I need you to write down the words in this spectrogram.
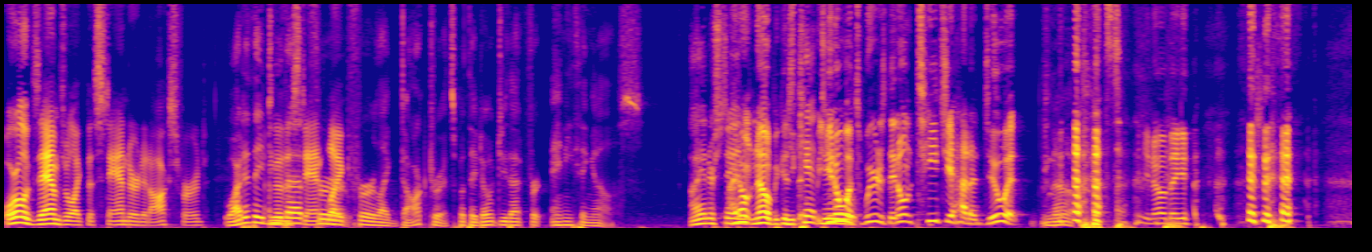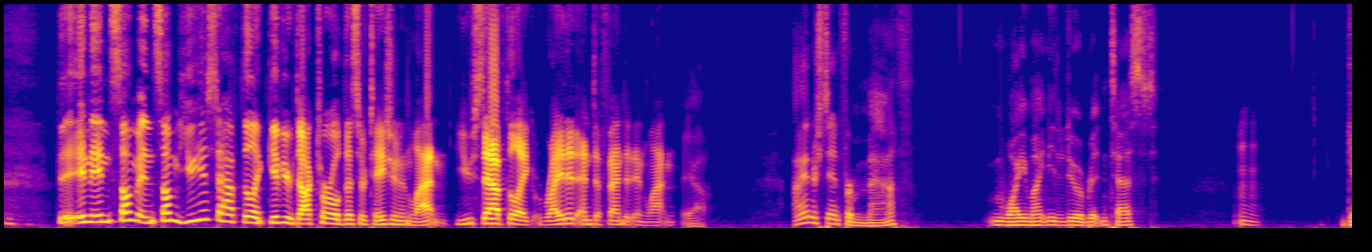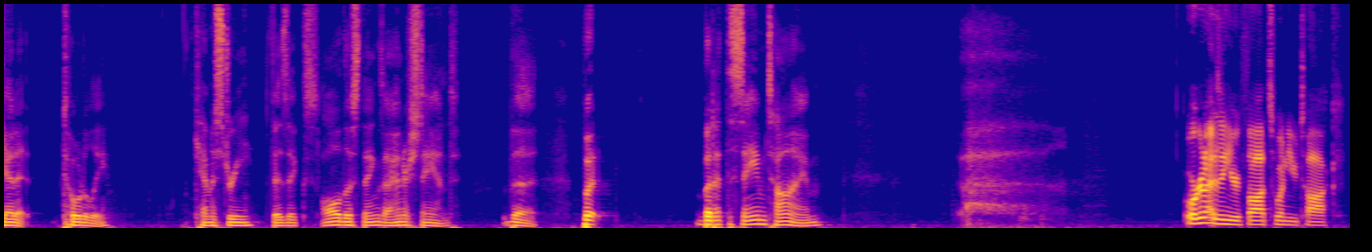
oral exams are like the standard at oxford Why do they do they're the that stand- for like- for like doctorates, but they don't do that for anything else? I understand. i don't know because you can't. you know what's weird is they don't teach you how to do it No, you know they in in some in some you used to have to like give your doctoral dissertation in latin you used to have to like write it and defend it in latin yeah. I understand for math why you might need to do a written test. Mm-hmm. Get it totally. Chemistry, physics, all those things. I understand the, but, but at the same time, organizing your thoughts when you talk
